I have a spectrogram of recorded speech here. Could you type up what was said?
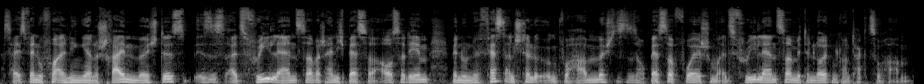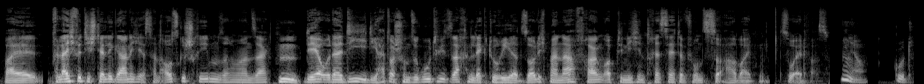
Das heißt, wenn du vor allen Dingen gerne schreiben möchtest, ist es als Freelancer wahrscheinlich besser. Außerdem, wenn du eine Festanstelle irgendwo haben möchtest, ist es auch besser, vorher schon mal als Freelancer mit den Leuten Kontakt zu haben. Weil vielleicht wird die Stelle gar nicht erst dann ausgeschrieben, sondern man sagt, hm, der oder die, die hat doch schon so gut wie Sachen lektoriert. Soll ich mal nachfragen, ob die nicht Interesse hätte, für uns zu arbeiten? So etwas. Ja. Gut.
